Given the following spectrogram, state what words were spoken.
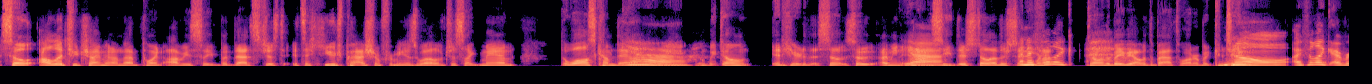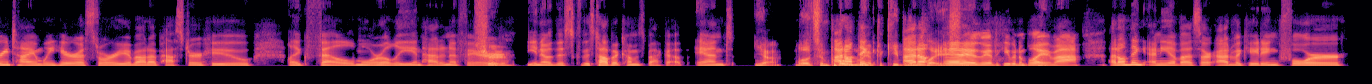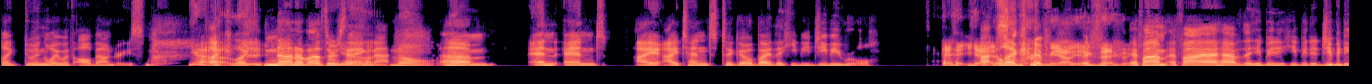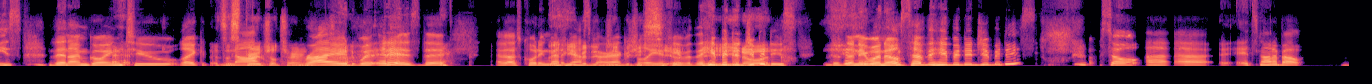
so i'll let you chime in on that point obviously but that's just it's a huge passion for me as well of just like man the walls come down yeah. and, we, and we don't adhere to this. So, so I mean, yeah. obviously, there's still other. things. And I feel like throwing the baby out with the bathwater, but continue. No, I feel like every time we hear a story about a pastor who like fell morally and had an affair, sure. you know, this this topic comes back up, and yeah, well, it's important. I don't think, we have to keep it in place. It is. We have to keep it in place. ah, I don't think any of us are advocating for like doing away with all boundaries. Yeah, like, like, none of us are yeah, saying that. No, no. Um, and and I I tend to go by the heebie-jeebie rule yeah, like if, me out. Yeah, exactly. If, I'm if I have the heebie heebie jibbities, then I'm going to like that's a spiritual term. Ride so. with it is the. I was quoting Madagascar actually. If you have the heebie jibbities, does anyone else have the heebie jibbities? So uh, it's not about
